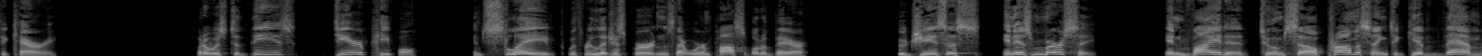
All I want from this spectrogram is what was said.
to carry. But it was to these dear people, enslaved with religious burdens that were impossible to bear, who Jesus, in his mercy, invited to himself, promising to give them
